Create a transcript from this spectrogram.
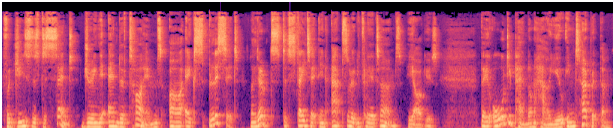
for Jesus' descent during the end of times are explicit. They don't state it in absolutely clear terms, he argues. They all depend on how you interpret them.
